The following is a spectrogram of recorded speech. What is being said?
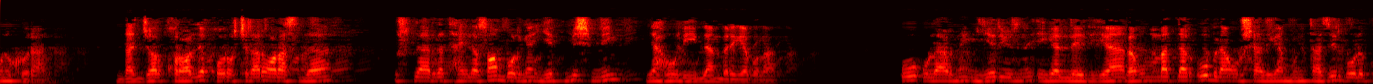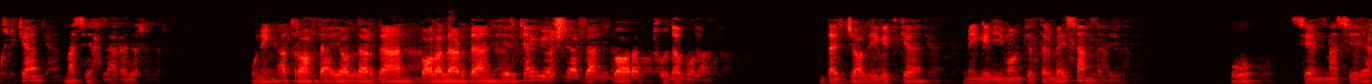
uni ko'radi. Dajjol qurolli qo'riqchilari orasida ustlarida taylason bo'lgan yetmish ming yahudiy bilan birga bo'ladi u ularning yer yuzini egallaydigan va ummatlar u bilan urushadigan muntazir bo'lib kutgan masihlaridir. Uning atrofida ayollardan bolalardan erkak yoshlardan iborat to'da bo'ladi. Dajjol yigitga menga iymon keltirmaysanmi? deydi. U sen masih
